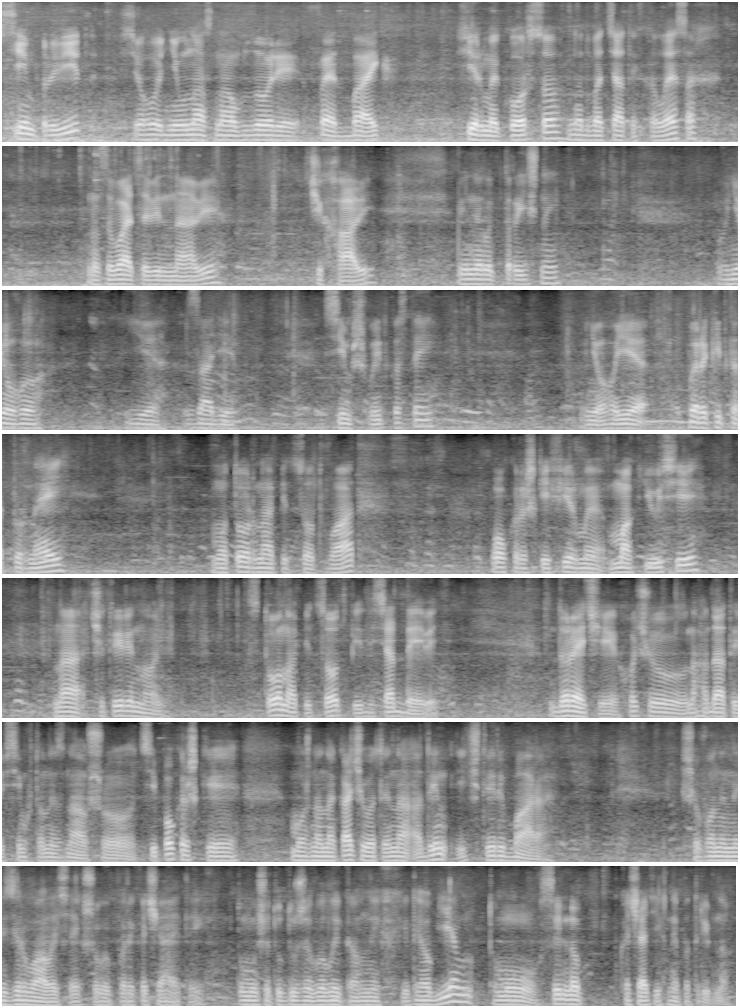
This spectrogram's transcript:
Всім привіт! Сьогодні у нас на обзорі Fatbike фірми Corso на 20-х колесах. Називається він Navi чи Javi. Він електричний. В нього є ззаді 7 швидкостей. В нього є перекидка турней, мотор на 500 Вт, покришки фірми MacUsi на 4.0 100 на 559. До речі, хочу нагадати всім, хто не знав, що ці покришки можна накачувати на 1,4 бара, щоб вони не зірвалися, якщо ви перекачаєте їх. Тому що тут дуже велика в них іде об'єм, тому сильно качати їх не потрібно.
